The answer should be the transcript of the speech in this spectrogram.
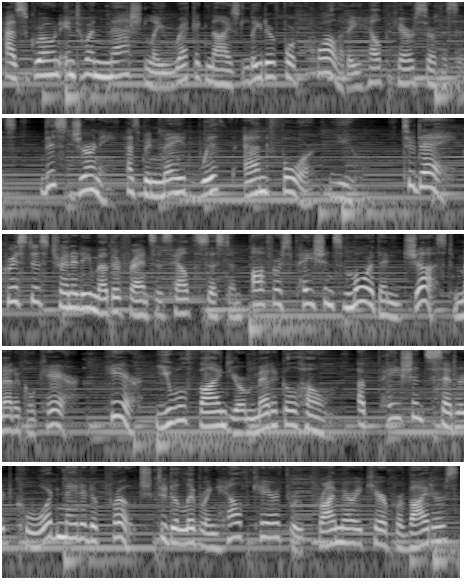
has grown into a nationally recognized leader for quality healthcare services. This journey has been made with and for you. Today, Christus Trinity Mother Frances Health System offers patients more than just medical care. Here, you will find your medical home a patient centered, coordinated approach to delivering health care through primary care providers,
